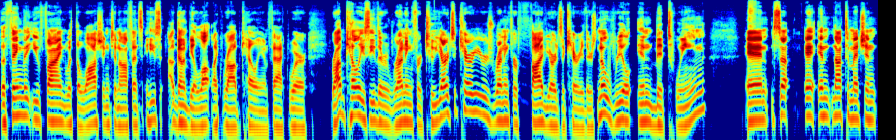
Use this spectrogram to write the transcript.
The thing that you find with the Washington offense, he's going to be a lot like Rob Kelley. In fact, where Rob Kelley's either running for two yards a carry or he's running for five yards a carry. There's no real in between, and so and, and not to mention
